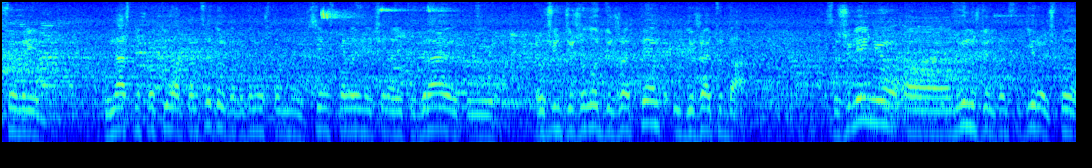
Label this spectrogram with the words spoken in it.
все время. И нас не хватило в конце только потому, что ну, 7,5 человек играют, и очень тяжело держать темп и держать удар. К сожалению, э, вынужден констатировать, что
